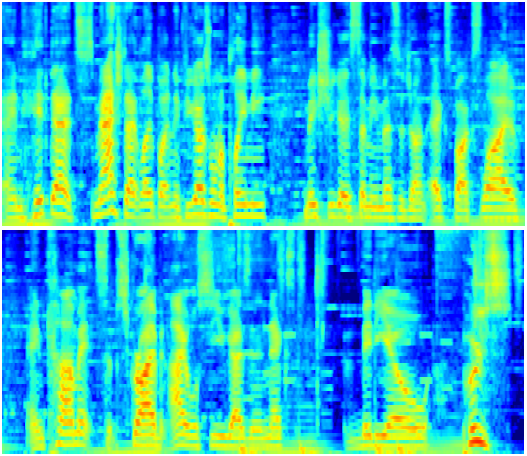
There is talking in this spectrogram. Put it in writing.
and hit that, smash that like button. If you guys want to play me, make sure you guys send me a message on Xbox Live and comment, subscribe, and I will see you guys in the next video. Peace.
